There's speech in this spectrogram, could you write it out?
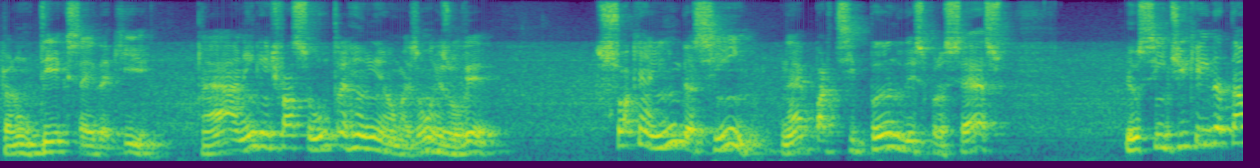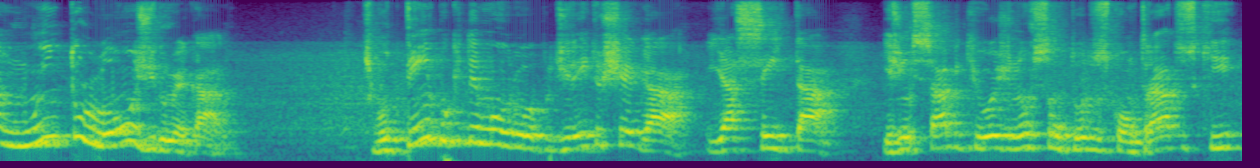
para não ter que sair daqui. Né? Ah, nem que a gente faça outra reunião, mas vamos resolver. Só que ainda assim, né, participando desse processo, eu senti que ainda está muito longe do mercado. Tipo, o tempo que demorou para o direito chegar e aceitar, e a gente sabe que hoje não são todos os contratos que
